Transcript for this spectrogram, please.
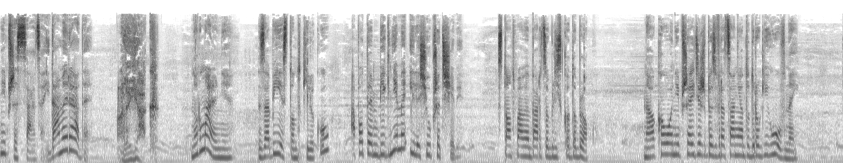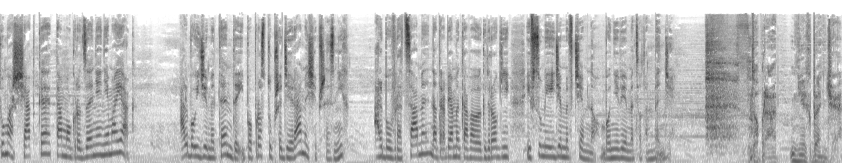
Nie przesadzaj, damy radę. Ale jak? Normalnie. Zabiję stąd kilku, a potem biegniemy ile sił przed siebie. Stąd mamy bardzo blisko do bloku. Naokoło nie przejdziesz bez wracania do drogi głównej. Tu masz siatkę, tam ogrodzenie, nie ma jak. Albo idziemy tędy i po prostu przedzieramy się przez nich, albo wracamy, nadrabiamy kawałek drogi i w sumie idziemy w ciemno, bo nie wiemy, co tam będzie. Dobra, niech będzie.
